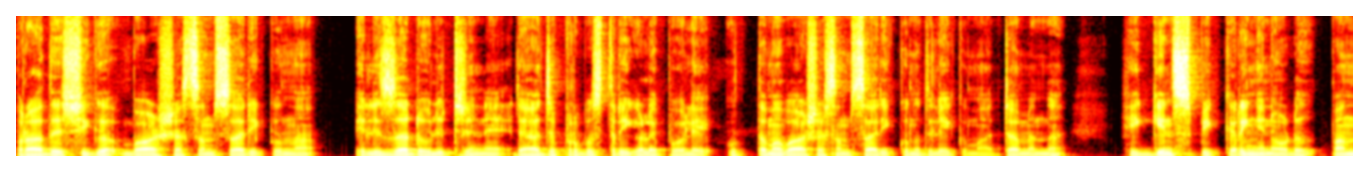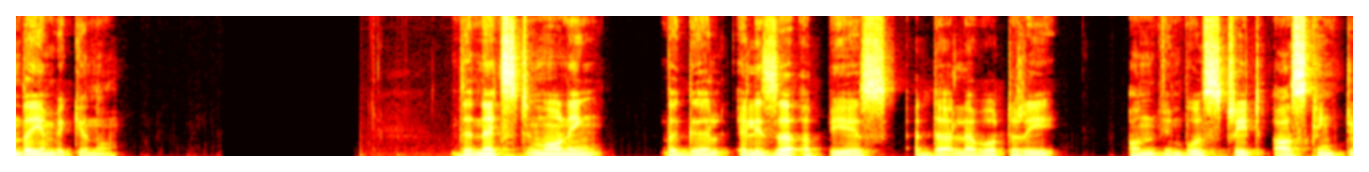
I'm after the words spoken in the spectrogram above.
പ്രാദേശിക ഭാഷ സംസാരിക്കുന്ന എലിസ ഡോലിറ്റിനെ രാജപ്രഭു സ്ത്രീകളെപ്പോലെ ഉത്തമ ഭാഷ സംസാരിക്കുന്നതിലേക്ക് മാറ്റാമെന്ന് ഹിഗിൻസ് പിക്കറിങ്ങിനോട് പന്തയം വയ്ക്കുന്നു the next morning the girl Eliza appears at the laboratory on Wimpole street asking to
